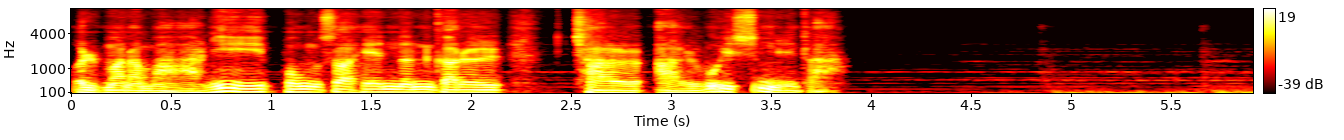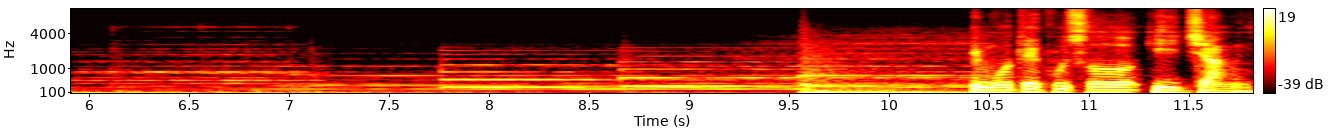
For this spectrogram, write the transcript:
얼마나 많이 봉사했는가를 잘 알고 있습니다. 디모데후서 2장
